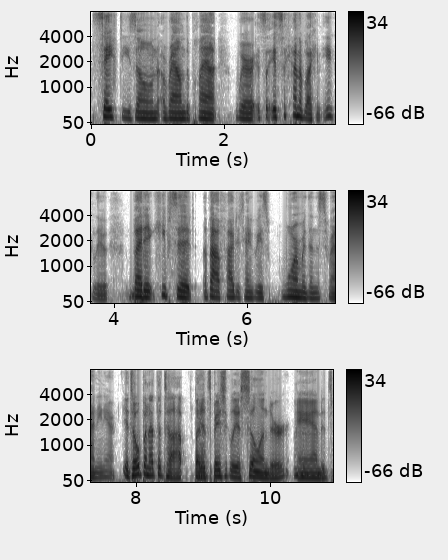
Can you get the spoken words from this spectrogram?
safety zone around the plant where it's it's kind of like an igloo, but it keeps it about five to ten degrees warmer than the surrounding air. It's open at the top, but Yeah. it's basically a cylinder, Mm-hmm. and it's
